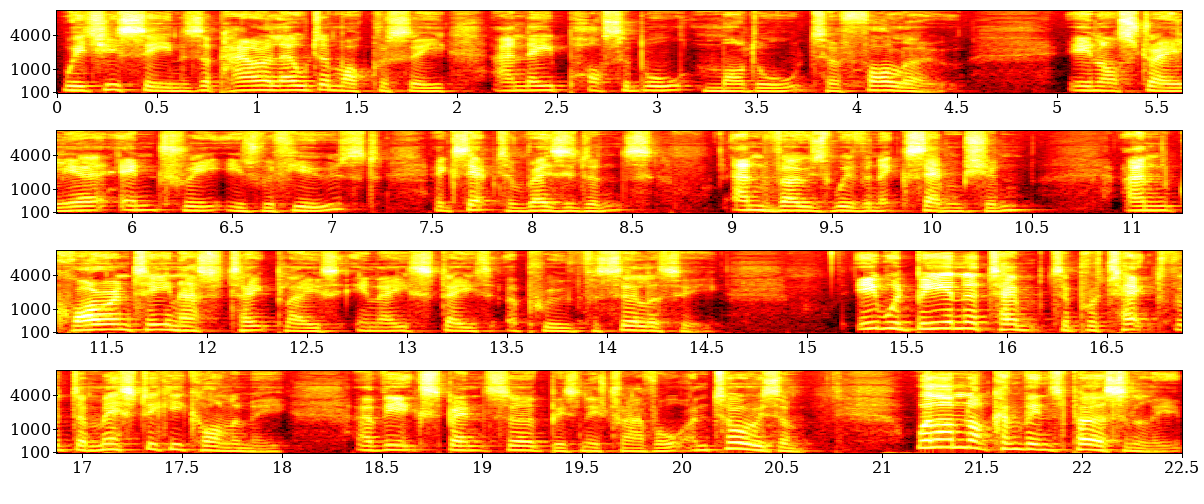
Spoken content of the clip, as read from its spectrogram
which is seen as a parallel democracy and a possible model to follow. In Australia, entry is refused, except to residents and those with an exemption, and quarantine has to take place in a state approved facility. It would be an attempt to protect the domestic economy at the expense of business travel and tourism. Well, I'm not convinced personally.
